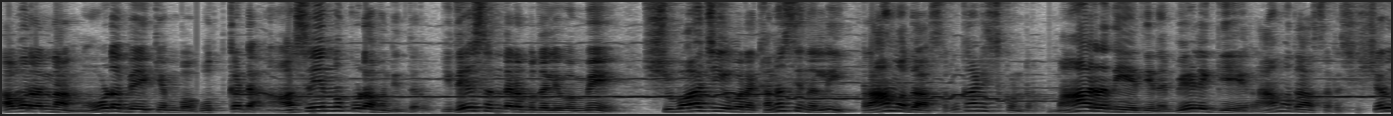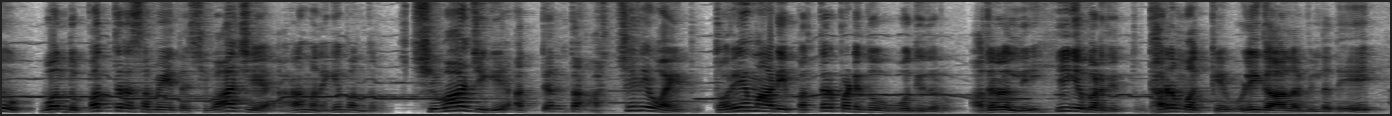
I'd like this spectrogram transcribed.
ಅವರನ್ನ ನೋಡಬೇಕೆಂಬ ಉತ್ಕಟ ಆಸೆಯನ್ನು ಕೂಡ ಹೊಂದಿದ್ದರು. ಇದೇ ಸಂದರ್ಭದಲ್ಲಿ ಒಮ್ಮೆ ಶಿವಾಜಿಯವರ ಕನಸಿನಲ್ಲಿ ರಾಮದಾಸರು ಕಾಣಿಸಿಕೊಂಡರು. ಮಾರನೆಯ ದಿನ ಬೆಳಗ್ಗೆ ರಾಮದಾಸರ ಶಿಷ್ಯರು ಒಂದು ಪತ್ರ ಸಮೇತ ಶಿವಾಜಿಯ ಅರಮನೆಗೆ ಬಂದರು. ಶಿವಾಜಿಗೆ ಅತ್ಯಂತ ಆಶ್ಚರ್ಯವಾಯಿತು. ತೊರೆ ಮಾಡಿ ಪತ್ರ ಪಡೆದು ಓದಿದರು. ಅದರಲ್ಲಿ ಹೀಗೆ ಬರೆದಿತ್ತು. ಧರ್ಮಕ್ಕೆ ಉಳಿಗಾಲವಿಲ್ಲದೆ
